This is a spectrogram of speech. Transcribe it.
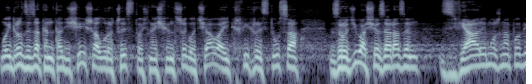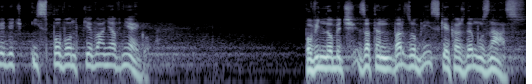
Moi drodzy, zatem ta dzisiejsza uroczystość Najświętszego Ciała i Krwi Chrystusa zrodziła się zarazem z wiary, można powiedzieć, i z powątpiewania w Niego. Powinno być zatem bardzo bliskie każdemu z nas,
